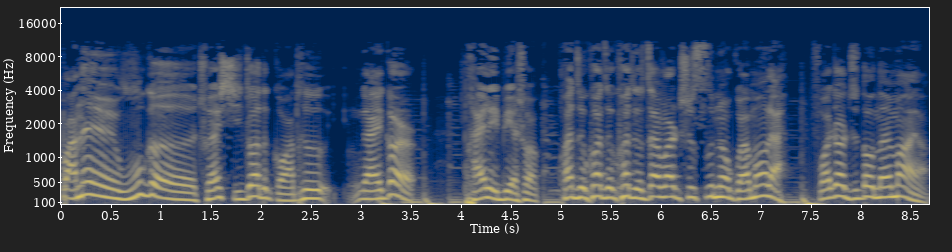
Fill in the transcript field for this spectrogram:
把那五个穿西装的光头挨个儿拍了一遍，说：“快走，快走，快走，再玩吃寺庙关门了，佛丈知道挨骂呀。”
